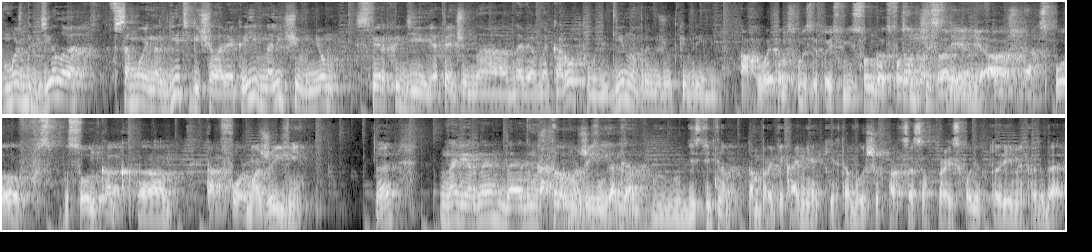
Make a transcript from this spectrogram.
может быть, дело в самой энергетике человека или в наличии в нем сверхидей, опять же, на, наверное, коротком или длинном промежутке времени. Ах, в этом смысле? То есть не сон как способ восстановления, а сон как, э, как форма жизни. Да? Наверное, да, я думаю, как что... форма жизни, как да. действительно там протекание каких-то высших процессов происходит в то время, когда...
